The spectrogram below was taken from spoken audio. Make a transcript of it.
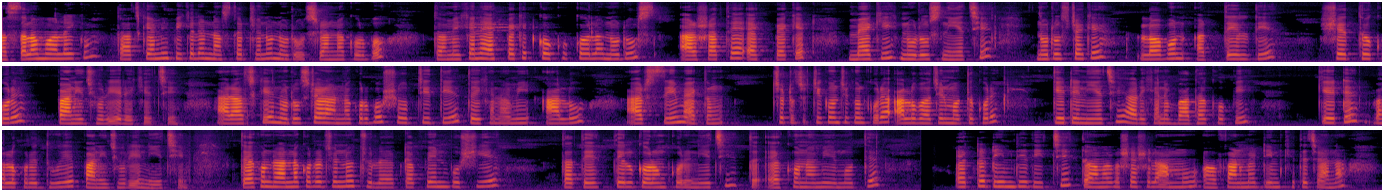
আসসালামু আলাইকুম। তো আজকে আমি বিকেলের নাস্তার জন্য নুডলস রান্না করব। তো আমি এখানে এক প্যাকেট কোকোকোলা নুডলস আর সাথে এক প্যাকেট ম্যাগি নুডলস নিয়েছি। নুডলসটাকে লবণ আর তেল দিয়ে সেদ্ধ করে পানি ঝরিয়ে রেখেছি। আর আজকে নুডলসটা রান্না করব সবজি দিয়ে। তো এখানে আমি আলু আর সিম একদম ছোটো চিকন চিকন করে আলু ভাজির মতো করে কেটে নিয়েছি। আর এখানে বাঁধাকপি কেটে ভালো করে ধুয়ে পানি ঝরিয়ে নিয়েছি। তো এখন রান্না করার জন্য চুলায় একটা প্যান বসিয়ে তাতে তেল গরম করে নিয়েছি। তো এখন আমি এর মধ্যে একটা ডিম দিয়ে দিচ্ছি। তো আমার বাসায় আসলে আম্মু ফার্মের ডিম খেতে চায় না।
